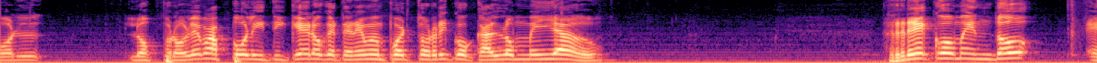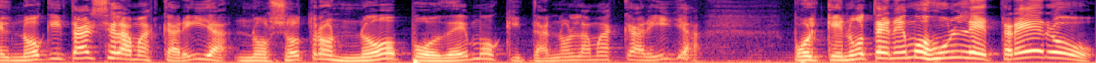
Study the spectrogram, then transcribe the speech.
por los problemas politiqueros que tenemos en Puerto Rico, Carlos Mellado, recomendó el no quitarse la mascarilla. Nosotros no podemos quitarnos la mascarilla porque no tenemos un letrero.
